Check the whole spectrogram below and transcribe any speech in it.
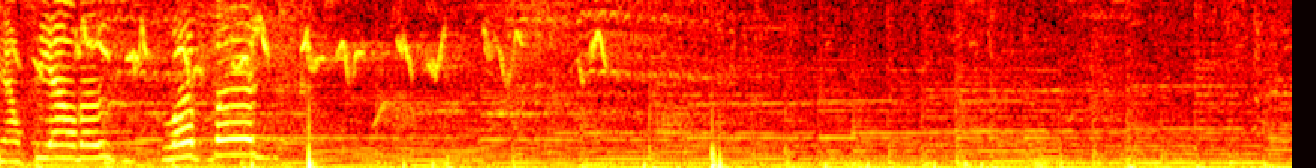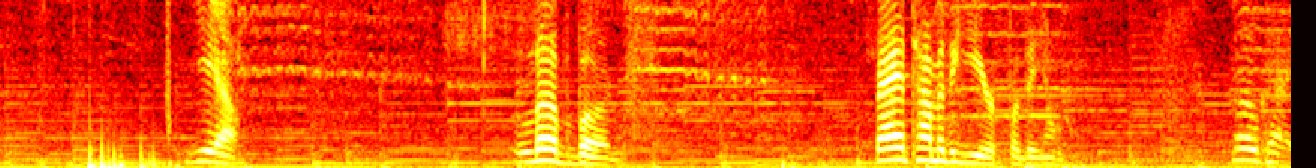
Now see all those love bugs? Yeah. Love bugs. Bad time of the year for them. Okay.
